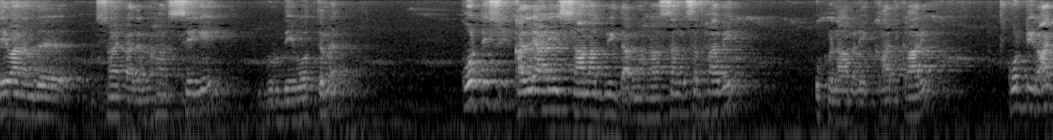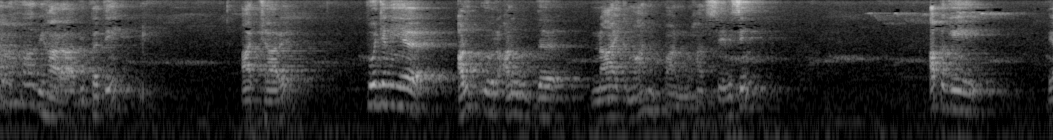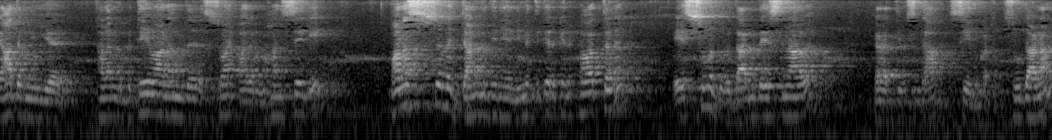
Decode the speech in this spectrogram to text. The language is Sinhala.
දේවානන්ද ස්වාමීපාදන් වහන්සේගේ ගුරු දේවෝත්තම කෝට්ටේ ශ්‍රී කල්යාණී සාමග්‍රී ධර්ම හා සංඝ සභාවේ උපනාම ලේකාධිකාරී කෝට්ටේ රාජමහා විහාරාධිපති ආචාර්ය පූජනීය අලුත්නුවර අනුරුද්ධ නායක මහින්පාණන් වහන්සේ විසින් අපගේ ආදරණීය තලංග දේවානන්ද ස්වාමීන් වහන්සේගේ 50 වන ජන්මදිනය නිමිති කරගෙන පවත්වන ඒ සුමధుර ධර්ම දේශනාව පැවැත්වීම සඳහා සියලු කටයුතු සූදානම්.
